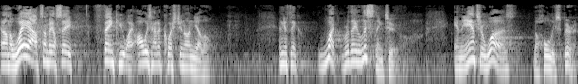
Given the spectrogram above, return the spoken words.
and on the way out somebody will say, thank you, I always had a question on yellow. And you think, what were they listening to? And the answer was the Holy Spirit.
